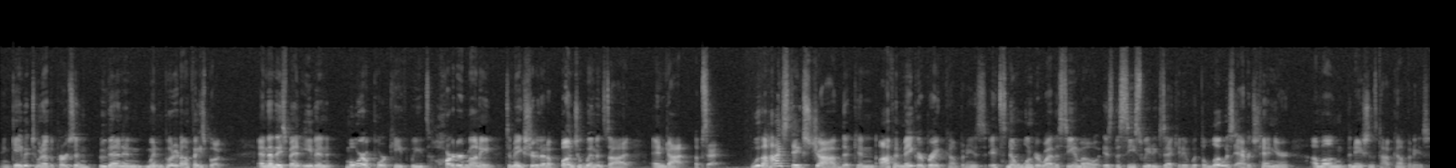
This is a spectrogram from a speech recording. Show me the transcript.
and gave it to another person who then and went and put it on Facebook. And then they spent even more of poor Keith Weed's hard earned money to make sure that a bunch of women saw it and got upset. With a high stakes job that can often make or break companies, it's no wonder why the CMO is the C suite executive with the lowest average tenure among the nation's top companies.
